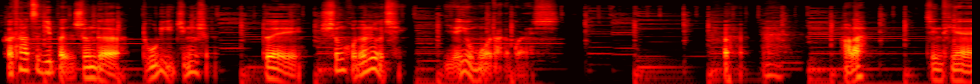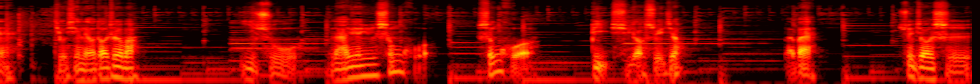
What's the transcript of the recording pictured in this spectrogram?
和他自己本身的独立精神。对生活的热情也有莫大的关系。好了，今天就先聊到这吧。艺术来源于生活，生活必须要睡觉。拜拜。睡觉时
